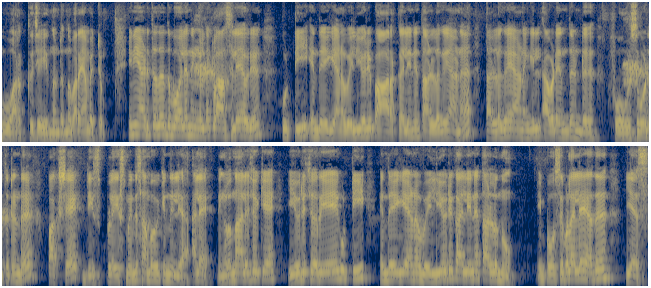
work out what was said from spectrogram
വർക്ക് ചെയ്യുന്നുണ്ട് എന്ന് പറയാൻ പറ്റും. ഇനി അടുത്തത് ഇതുപോലെ നിങ്ങളുടെ ക്ലാസ്സിലെ ഒരു കുട്ടി എന്ത് ചെയ്യുകയാണ്? വലിയൊരു പാറക്കല്ലിനെ തള്ളുകയാണ്. തള്ളുകയാണെങ്കിൽ അവിടെ എന്തുണ്ട്? ഫോഴ്സ് കൊടുത്തിട്ടുണ്ട്. പക്ഷേ ഡിസ്പ്ലേസ്മെന്റ് സംഭവിക്കുന്നില്ല. അല്ലേ? നിങ്ങളൊന്ന് ആലോചിച്ച് നോക്കിയേ. ഈ ഒരു ചെറിയ കുട്ടി എന്ത് ചെയ്യുകയാണ്? വലിയൊരു കല്ലിനെ തള്ളുന്നു. ഇമ്പോസിബിൾ അല്ലേ അത്? യെസ്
